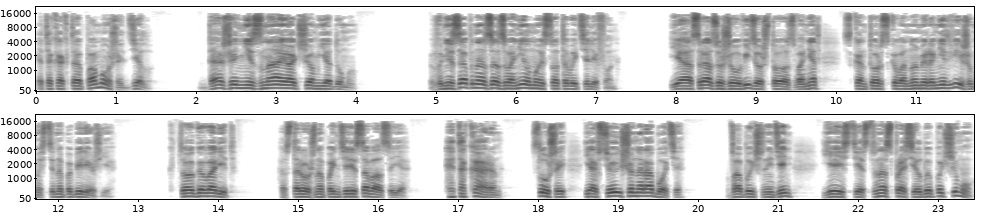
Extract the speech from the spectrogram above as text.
это как-то поможет делу. Даже не знаю, о чем я думал. Внезапно зазвонил мой сотовый телефон. Я сразу же увидел, что звонят с конторского номера недвижимости на побережье. «Кто говорит?» — осторожно поинтересовался я. «Это Карен. Слушай, я все еще на работе». В обычный день я, естественно, спросил бы, почему.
